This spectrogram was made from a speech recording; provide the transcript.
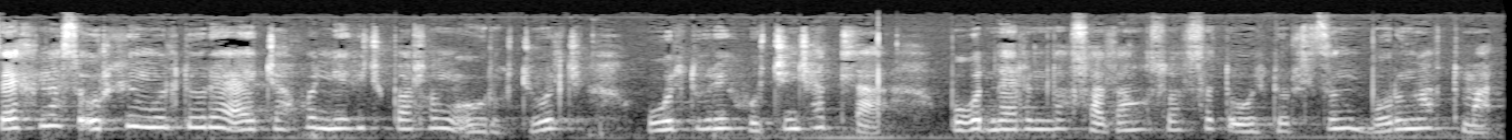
Сахинаас өрхийн үйлдвэрээ айж авах нэгж болгон өргөжүүлж үйлдвэрийн хүчин чадлаа бүгд наримдах Солонгос улсад үйлдвэрлэсэн бүрэн автомат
